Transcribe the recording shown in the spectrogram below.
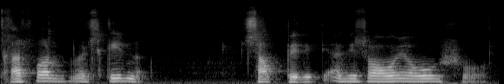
трансформ маскин саппилик агисоориоруусуу тас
